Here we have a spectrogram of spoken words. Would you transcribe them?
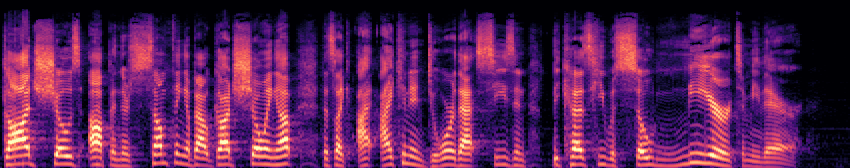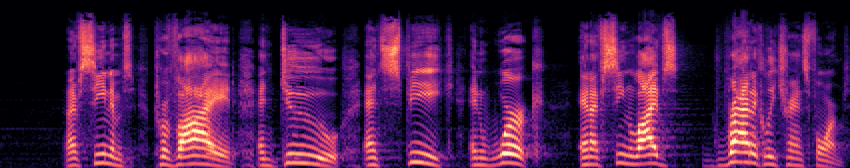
God shows up, and there's something about God showing up that's like, I, I can endure that season because He was so near to me there. And I've seen him provide and do and speak and work. And I've seen lives radically transformed.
